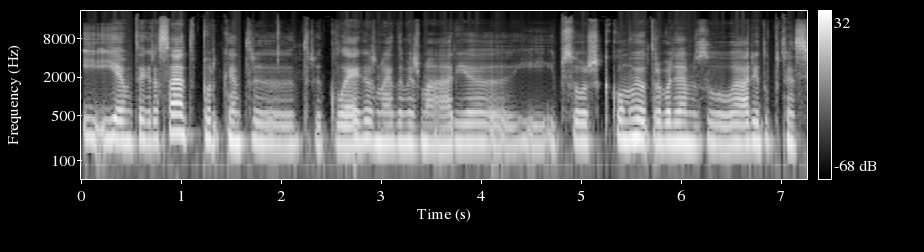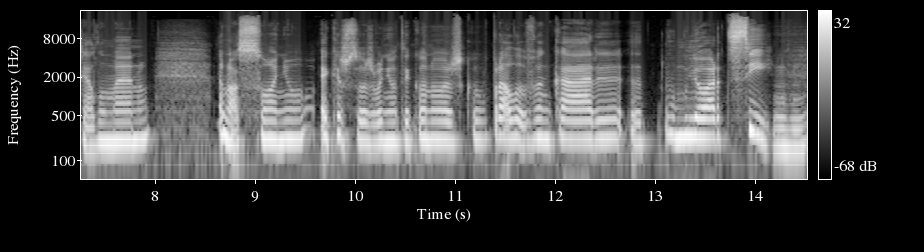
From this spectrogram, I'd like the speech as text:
E, e é muito engraçado porque entre, entre, colegas não é, da mesma área e, e pessoas que, como eu, trabalhamos o, a área do potencial humano, o nosso sonho é que as pessoas venham ter connosco para alavancar uh, o melhor de si. Uhum.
